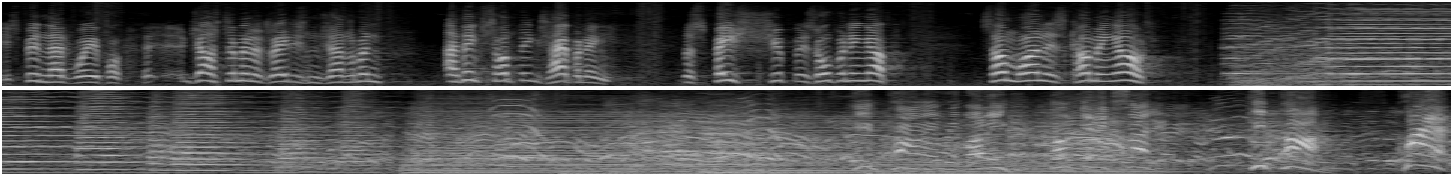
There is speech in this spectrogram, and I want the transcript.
It's been that way for. uh, just a minute, ladies and gentlemen. I think something's happening. The spaceship is opening up. Someone is coming out. Keep calm, everybody. Don't get excited. Keep calm. Quiet.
